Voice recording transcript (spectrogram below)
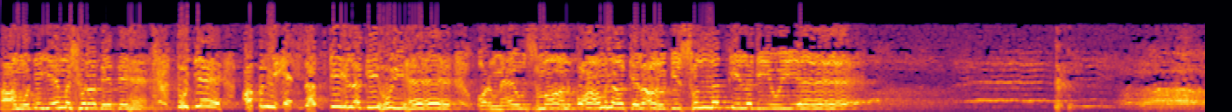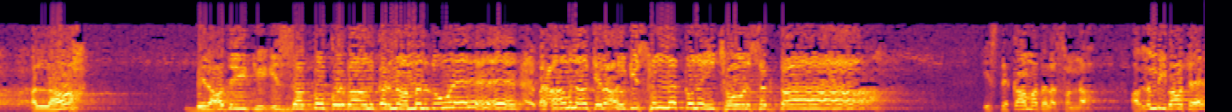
آپ مجھے یہ مشورہ دیتے ہیں۔ تجھے اپنی عزت کی لگی ہوئی ہے اور میں عثمان کو آمنا کے لال کی سنت کی لگی ہوئی ہے۔ اللہ برادری کی عزت کو قربان کرنا منظور ہے۔ پر آمنا کے لال کی سنت کو نہیں چھوڑ سکتا۔ استقامت اللہ سننا اور لمبی بات ہے،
